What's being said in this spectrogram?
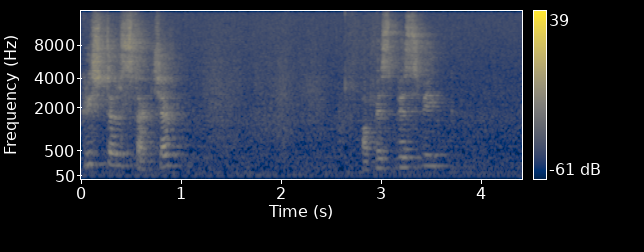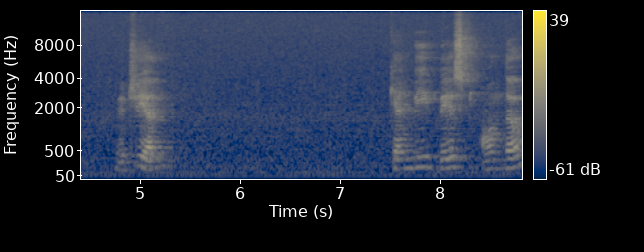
Crystal structure of a specific material can be based on the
